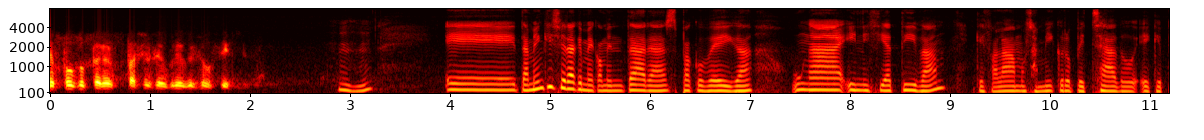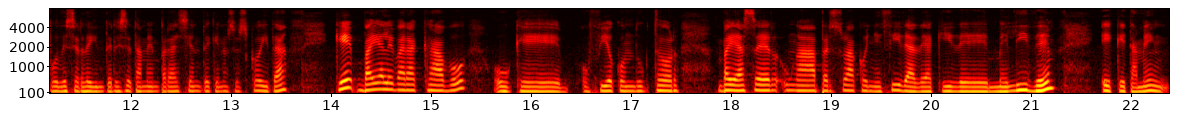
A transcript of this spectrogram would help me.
a pouco, pero os pasos eu creo que son cinco. Uh -huh. Eh, tamén quixera que me comentaras, Paco Veiga, unha iniciativa que falábamos a micro pechado e que pode ser de interese tamén para a xente que nos escoita, que vai a levar a cabo ou que o fío conductor vai a ser unha persoa coñecida de aquí de Melide e que tamén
